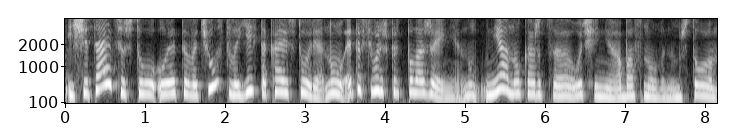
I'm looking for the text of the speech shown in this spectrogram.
И считается, что у этого чувства есть такая история. Ну, это всего лишь предположение. Ну, мне оно кажется очень обоснованным, что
